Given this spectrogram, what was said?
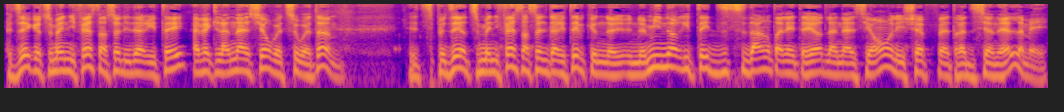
puis dire que tu manifestes en solidarité avec la nation Wet'suwet'en. Et tu peux dire, tu manifestes en solidarité avec une, minorité dissidente à l'intérieur de la nation, les chefs euh, traditionnels, mais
